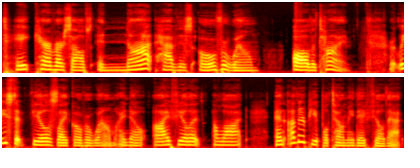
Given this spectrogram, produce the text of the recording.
take care of ourselves and not have this overwhelm all the time. Or at least it feels like overwhelm. I know I feel it a lot, and other people tell me they feel that.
